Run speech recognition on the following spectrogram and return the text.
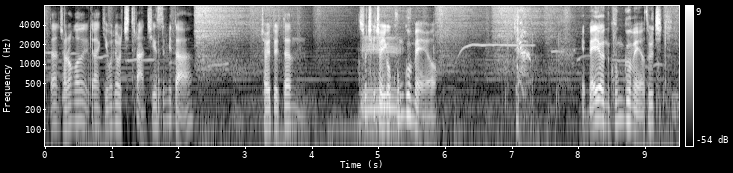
일단 저런 거는 일단 기본적으로 치트를 안 치겠습니다 저희도 일단 솔직히 저 이거 음. 궁금해요 매연 궁금해요 솔직히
